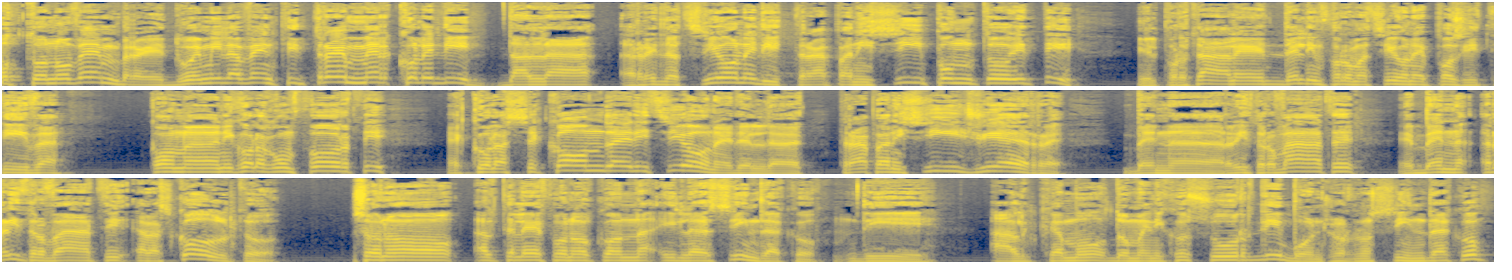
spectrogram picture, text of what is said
8 novembre 2023, mercoledì, dalla redazione di trapanisi.it, il portale dell'informazione positiva. Con Nicola Conforti, ecco la seconda edizione del Trapanisi GR. Ben ritrovate e ben ritrovati all'ascolto. Sono al telefono con il sindaco di Alcamo, Domenico Surdi. Buongiorno sindaco.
